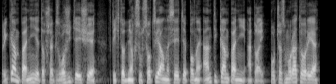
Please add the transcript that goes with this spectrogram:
Pri kampani je to však zložitejšie. V týchto dňoch sú sociálne siete plné antikampaní, a to aj počas moratória.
